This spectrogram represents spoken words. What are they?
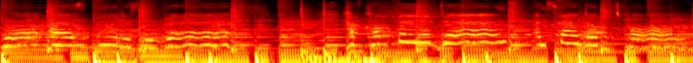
You're as good as the rest. Have confidence and stand up tall.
